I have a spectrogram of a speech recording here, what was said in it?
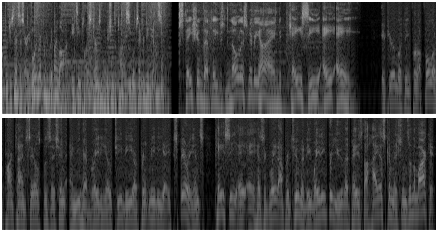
No purchase necessary. Void where prohibited by law. 18 plus. Terms and conditions apply. See website for details. Station that leaves no listener behind, KCAA. If you're looking for a full or part-time sales position and you have radio, TV, or print media experience, KCAA has a great opportunity waiting for you that pays the highest commissions in the market.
